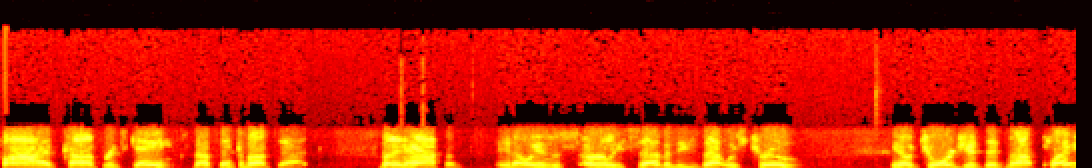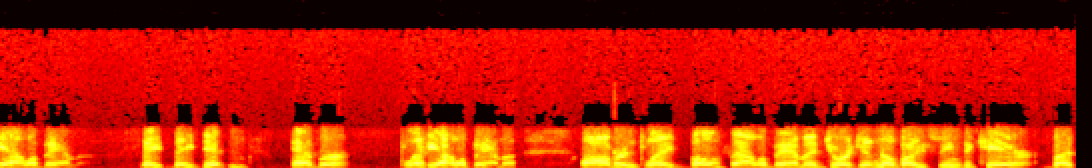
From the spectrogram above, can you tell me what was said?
five conference games. Now think about that, but it happened. You know, in the early '70s, that was true. You know, Georgia did not play Alabama. They they didn't ever play Alabama. Auburn played both Alabama and Georgia. Nobody seemed to care, but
